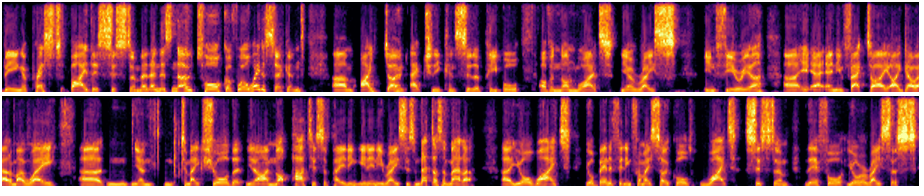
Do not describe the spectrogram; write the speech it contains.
being oppressed by this system. And, and, there's no talk of, well, wait a second, um, I don't actually consider people of a non white you know, race inferior. Uh, and in fact, I, I, go out of my way, uh, you know, to make sure that you know I'm not participating in any racism. That doesn't matter uh, you're white, you're benefiting from a so-called white system, therefore you're a racist.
